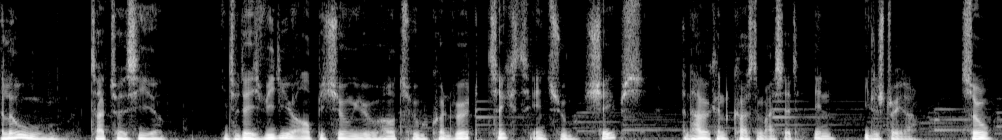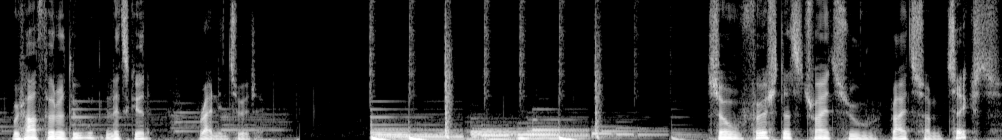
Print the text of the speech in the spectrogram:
Hello, Type Twice here. In today's video I'll be showing you how to convert text into shapes and how you can customize it in Illustrator. So without further ado, let's get right into it. So first let's try to write some text.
